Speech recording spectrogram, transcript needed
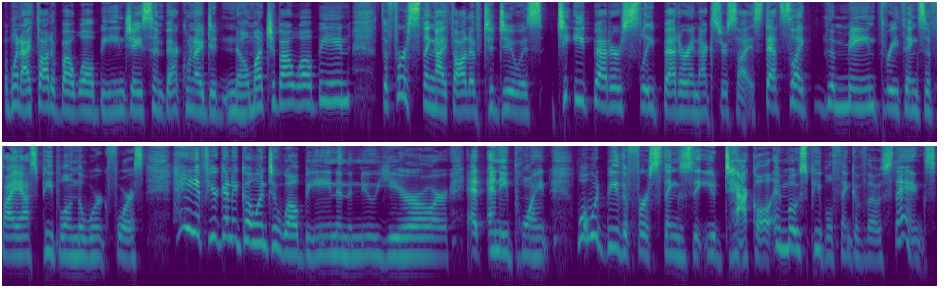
When I thought about well being, Jason, back when I didn't know much about well being, the first thing I thought of to do is to eat better, sleep better, and exercise. That's like the main three things if I ask people in the workforce, hey, if you're going to go into well being in the new year or at any point, what would be the first things that you'd tackle? And most people think of those things.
